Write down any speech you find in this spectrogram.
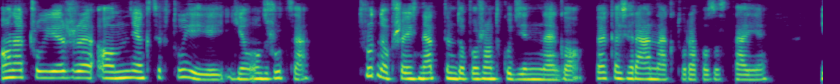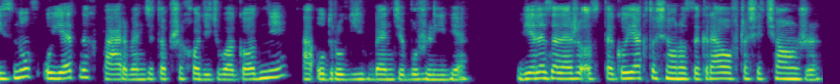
Ona czuje, że on nie akceptuje jej i ją odrzuca. Trudno przejść nad tym do porządku dziennego. To jakaś rana, która pozostaje. I znów u jednych par będzie to przechodzić łagodniej, a u drugich będzie burzliwie. Wiele zależy od tego, jak to się rozegrało w czasie ciąży.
